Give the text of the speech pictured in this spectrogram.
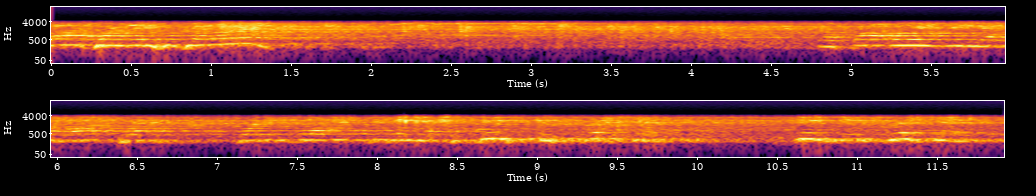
on for ladies and gentlemen. So following the uh, we're going to go into the uh, Deuce Nutrition. Deuce Nutrition.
